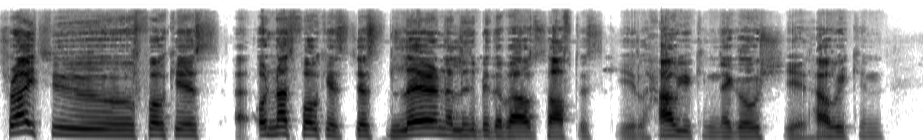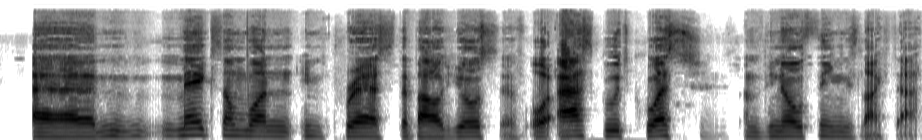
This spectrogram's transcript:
try to focus uh, or not focus, just learn a little bit about soft skill, how you can negotiate, how we can uh, make someone impressed about yourself or ask good questions and, you know, things like that.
